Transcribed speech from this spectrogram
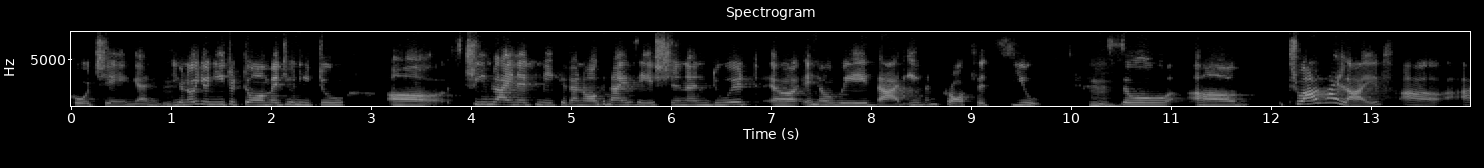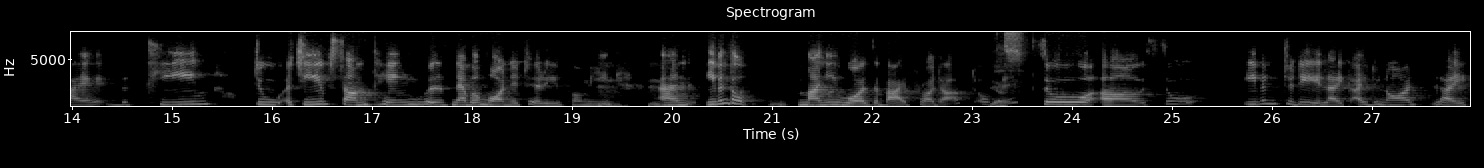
coaching, and mm. you know you need to term it. You need to uh, streamline it, make it an organization, and do it uh, in a way that even profits you." Mm. So um, throughout my life, uh, I the theme to achieve something was never monetary for me. Mm-hmm. And even though money was a byproduct of yes. it, so uh, so even today, like I do not like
